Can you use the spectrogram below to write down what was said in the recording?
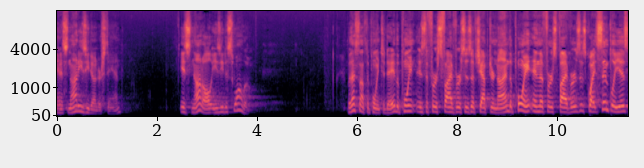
and it's not easy to understand. It's not all easy to swallow. But that's not the point today. The point is the first five verses of chapter 9. The point in the first five verses, quite simply, is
